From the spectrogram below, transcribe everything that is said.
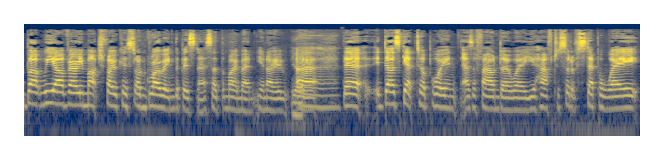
but we are very much focused on growing the business at the moment. You know, Yeah. uh, there it does get to a point as a founder where you have to sort of step away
